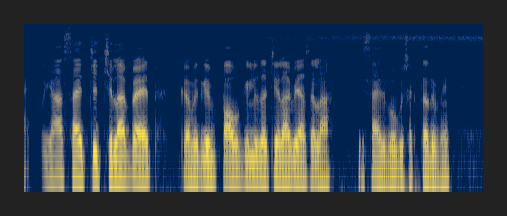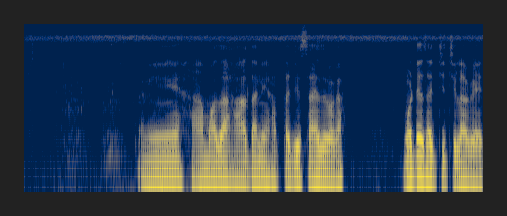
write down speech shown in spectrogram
हो, ह्या साईजचे चिलाबे आहेत. कमीत कमी पाव किलोचा चिलाबी असेल हा. ही साईज बघू शकता तुम्ही. आणि हा माझा हात आणि हाताची साईज बघा. मोठ्या साईजची चिलाबे आहेत.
